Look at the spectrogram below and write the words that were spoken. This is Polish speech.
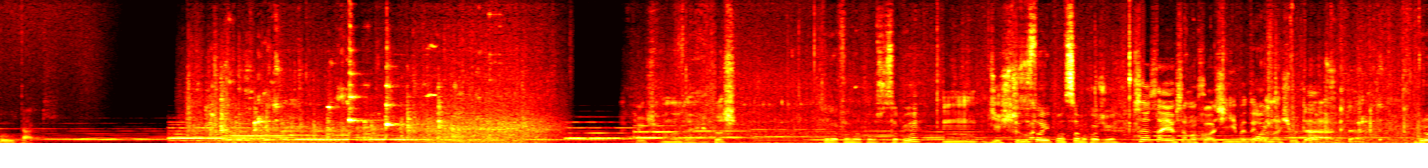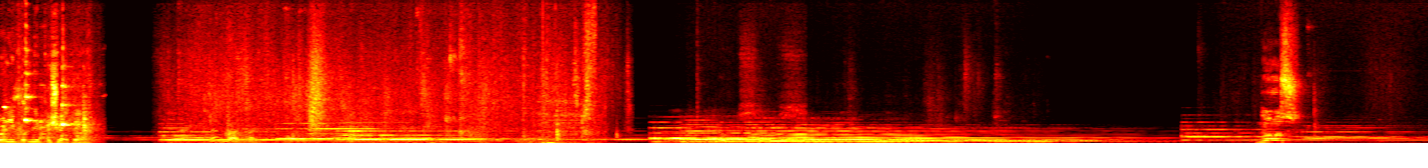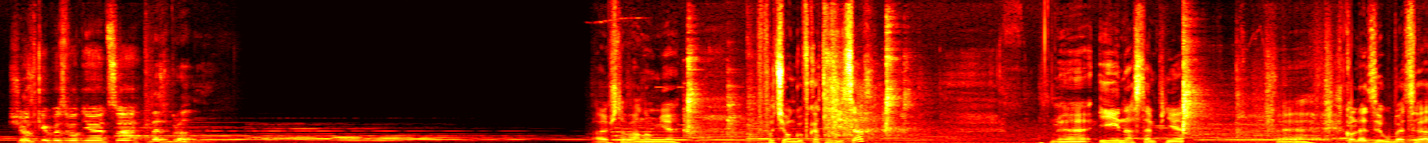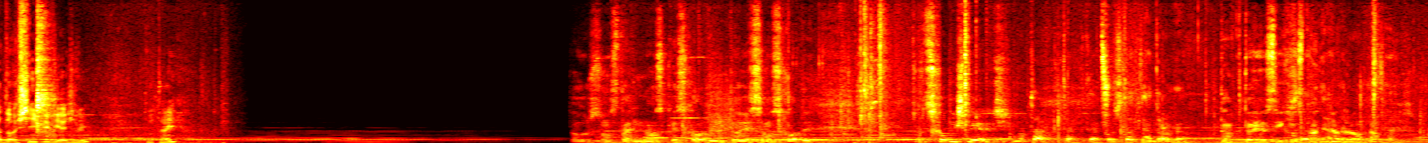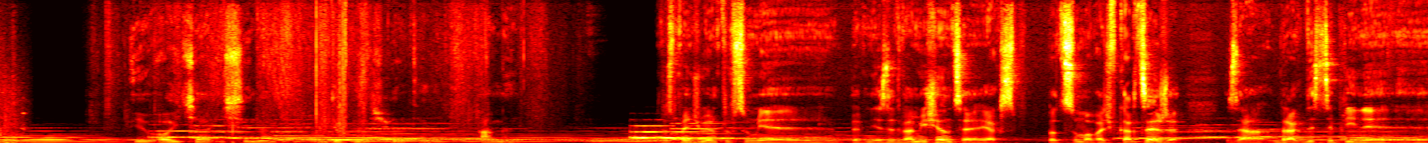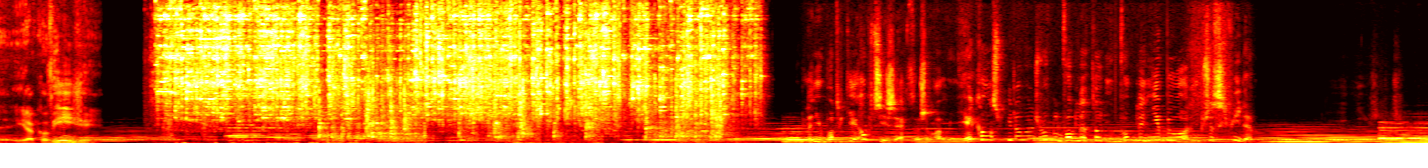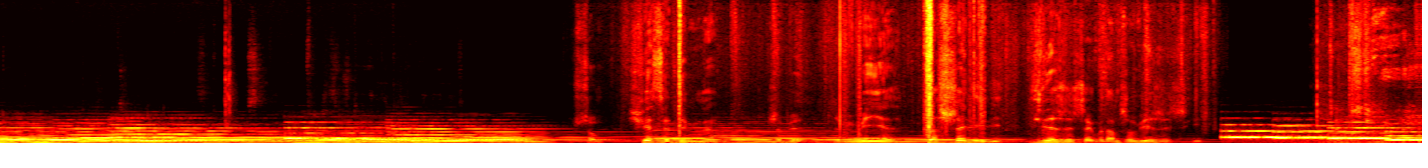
był taki. Już panu daję, proszę. Telefon ma pan przy sobie? Mm, Gdzieś Czy tu ma. zostawi pan w samochodzie? Zostaje w samochodzie, nie będę Tak? go nosił. Tak, tak. Broni pan nie posiada. Nóż. Środki obezwładniające. Bezbrodny. Aresztowano mnie w pociągu w Katowicach e, i następnie e, koledzy UBC radośnie mnie wieźli tutaj. To już są stalinowskie schody i to jest- są schody, schody śmierci. No tak, tak, tak. Ostatnia droga. Tak, to jest ich ostatnia droga. I Ojca i Syna i Ducha Świętego. Amen. Spędziłem tu w sumie pewnie ze dwa miesiące, jak podsumować w karcerze, za brak dyscypliny e, jako więzień. W nie było takiej opcji, że jak to, że mamy nie konspirować, w ogóle, w ogóle to w ogóle nie było ani przez chwilę. Świece dymne, żeby, żeby mnie nie zastrzelili z wieżyczek, bo tam są wieżyczki. Cześć.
